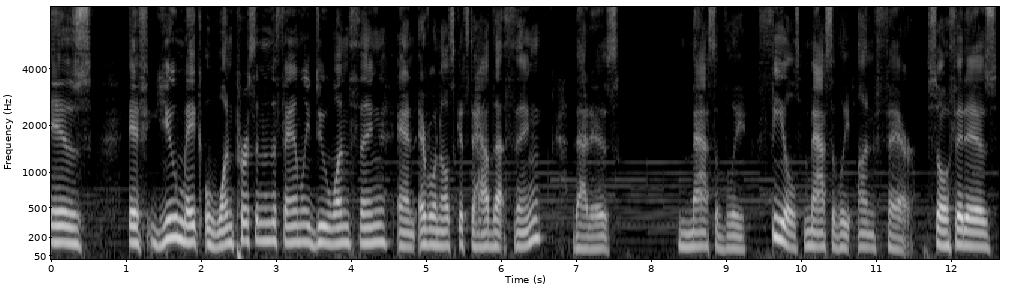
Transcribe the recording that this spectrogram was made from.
is if you make one person in the family do one thing and everyone else gets to have that thing, that is massively, feels massively unfair. So if it is,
